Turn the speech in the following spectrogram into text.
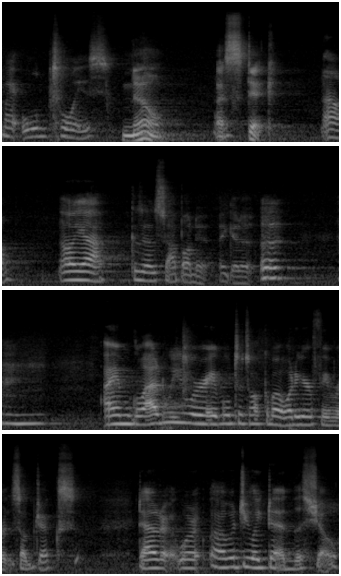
my old toys. No. A stick. Oh, oh yeah, because I was sap on it. I get it. Uh, I am glad we were able to talk about one of your favorite subjects. Dad, what, how would you like to end this show?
